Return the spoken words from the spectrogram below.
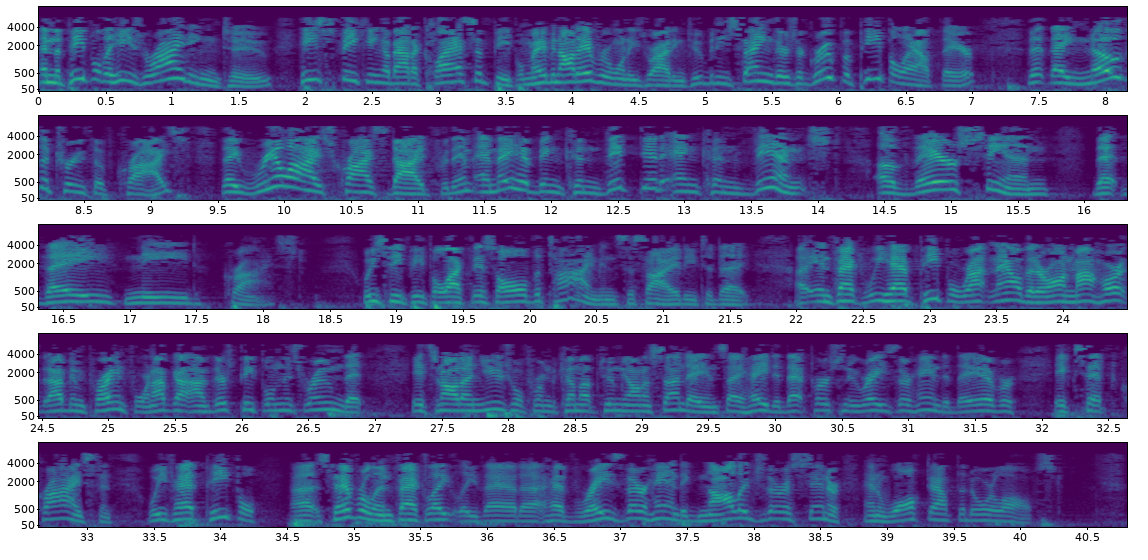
And the people that he's writing to, he's speaking about a class of people, maybe not everyone he's writing to, but he's saying there's a group of people out there that they know the truth of Christ, they realize Christ died for them, and they have been convicted and convinced of their sin that they need Christ. We see people like this all the time in society today. Uh, in fact, we have people right now that are on my heart that I've been praying for, and I've got uh, there's people in this room that it's not unusual for them to come up to me on a Sunday and say, "Hey, did that person who raised their hand did they ever accept Christ?" And we've had people, uh, several in fact lately, that uh, have raised their hand, acknowledged they're a sinner, and walked out the door lost.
